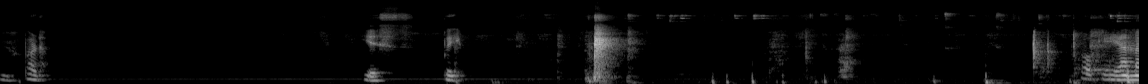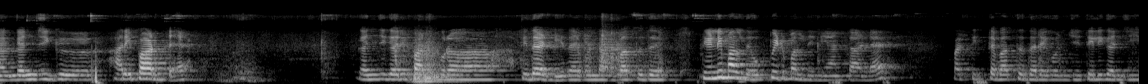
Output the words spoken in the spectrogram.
ಹ್ಞೂ ಪಾಡು ಎಸ್ ಪೈ ಓಕೆ ನಾನು ಗಂಜಿಗೆ ಹರಿಪಾಡ್ದೆ ಗಂಜಿಗೆ ಗರಿ ಪೂರ ತಿದಡ್ಡಿ ಇದೇ ಬಂಡ ಬತ್ತದ ತಿಂಡಿ ಮಲ್ದೆ ಉಪ್ಪಿಟ್ಟು ಮಲ್ದಿನಿ ಅಂತಾಂಡೆ ಬಟ್ ಇತ್ತೆ ಬತ್ತದರೆ ಗೊಂಜಿ ತಿಳಿ ಗಂಜಿ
